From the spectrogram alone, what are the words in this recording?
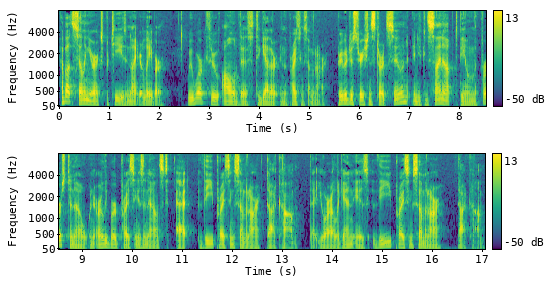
How about selling your expertise and not your labor? We work through all of this together in the pricing seminar. Pre registration starts soon, and you can sign up to be among the first to know when early bird pricing is announced at thepricingseminar.com. That URL again is thepricingseminar.com.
